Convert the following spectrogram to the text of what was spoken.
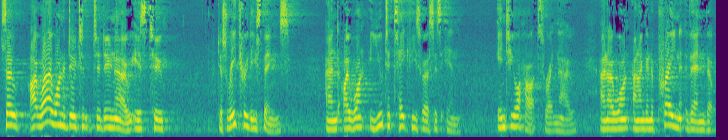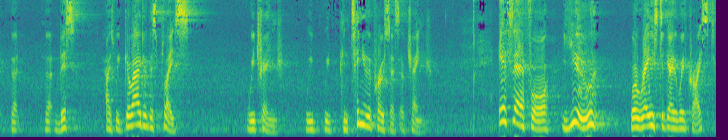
So I, what I want to do to, to do now is to just read through these things and I want you to take these verses in, into your hearts right now and I want, and I'm going to pray then that, that, that this, as we go out of this place, we change. We, we continue the process of change. If therefore you were raised together with Christ,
